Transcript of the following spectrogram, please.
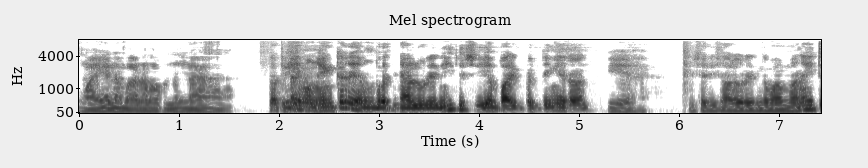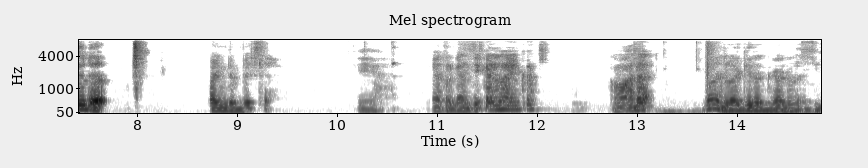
lumayan nama nama pendengar. Tapi Kita- emang Anchor yang buat nyalurin itu sih yang paling penting ya Ron. Iya. Bisa disalurin ke mana-mana itu udah paling the best lah. Iya. Ya tergantikan lah Anchor. Kalau ada. Apa ada lagi Ron? Gak ada lagi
